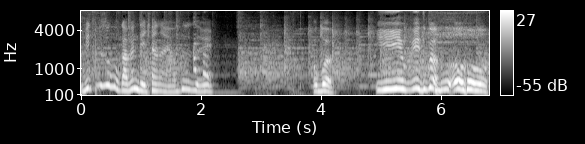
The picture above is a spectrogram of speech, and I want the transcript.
밑 부수고 가면 되잖아요. 흙을. 어 뭐야? 얘얘 누구야? 뭐, 어, 어.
